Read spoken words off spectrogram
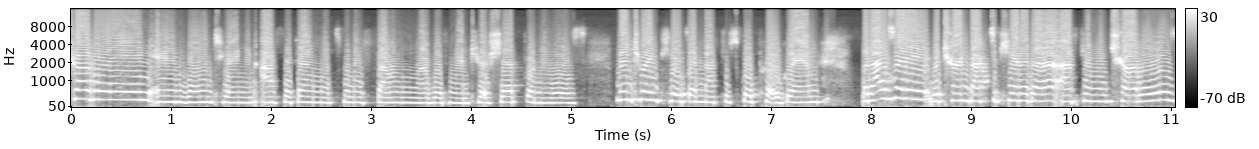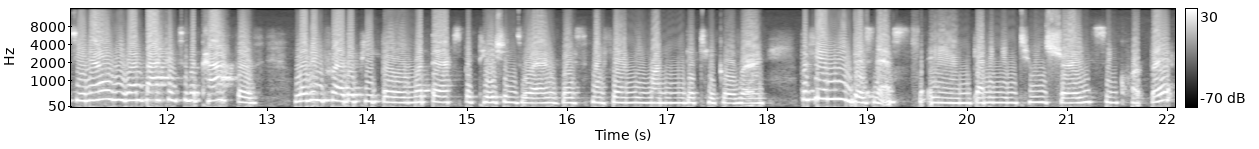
traveling and volunteering in Africa, and that's when I fell in love with mentorship when I was mentoring kids at an after school program. But as I returned back to Canada after my travels, you know, we went back into the path of living for other people and what their expectations were with my family wanting me to take over the family business and getting into insurance and corporate.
